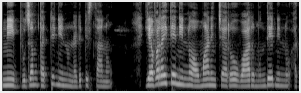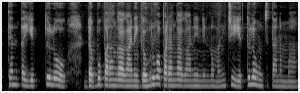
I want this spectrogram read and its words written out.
నీ భుజం తట్టి నిన్ను నడిపిస్తాను. ఎవరైతే నిన్ను అవమానించారో వారు ముందే నిన్ను అత్యంత ఎత్తులో డబ్బు పరంగా కానీ గౌరవ పరంగా కానీ నిన్ను మంచి ఎత్తులో ఉంచుతానమ్మా.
